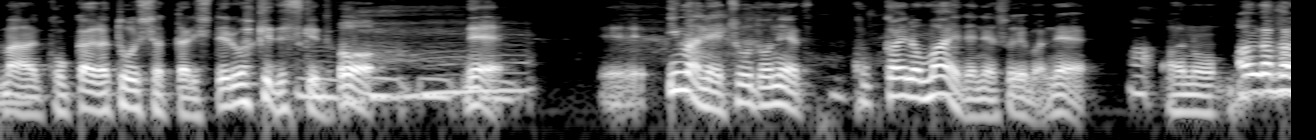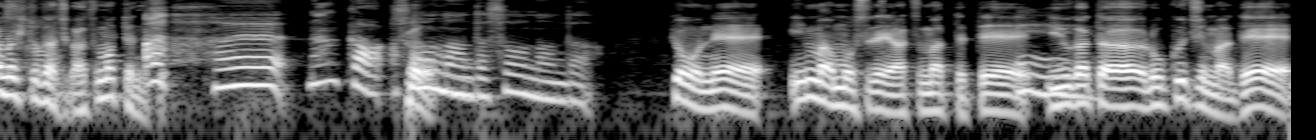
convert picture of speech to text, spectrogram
まあ、国会が通しちゃったりしてるわけですけど、ね、えー今ね、ちょうどね、国会の前でね、そういえばね、ああの、漫画家の人たちが集まってるんですよ。ーへえ。なんか、そうなんだ、そうなんだ。今日ね、今もうすでに集まってて、ええ夕方6時まで、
